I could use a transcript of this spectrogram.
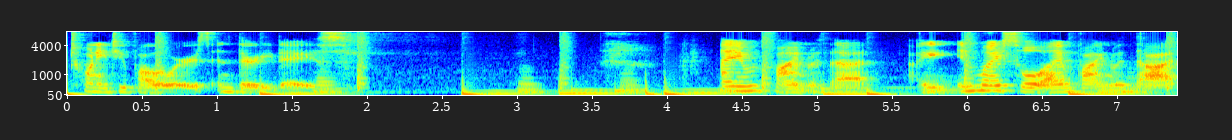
22 followers in 30 days. I am fine with that. I, in my soul, I'm fine with that.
